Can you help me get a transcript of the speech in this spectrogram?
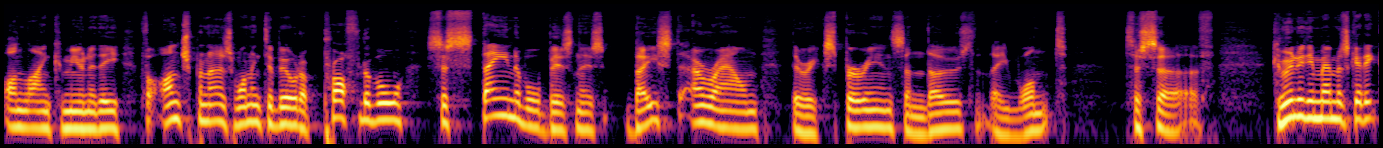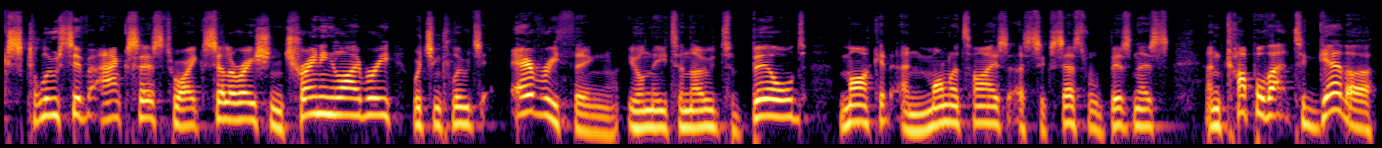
online community for entrepreneurs wanting to build a profitable, sustainable business based around their experience and those that they want to serve. Community members get exclusive access to our acceleration training library, which includes everything you'll need to know to build, market, and monetize a successful business. And couple that together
